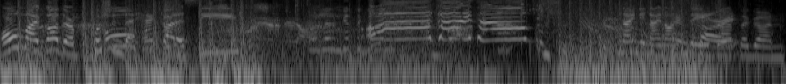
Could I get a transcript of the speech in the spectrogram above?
Oh my god, they're pushing the heck out of C. Don't let him get the gun. Ah, guys, help! 99 on Sage. sorry. Got the gun.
